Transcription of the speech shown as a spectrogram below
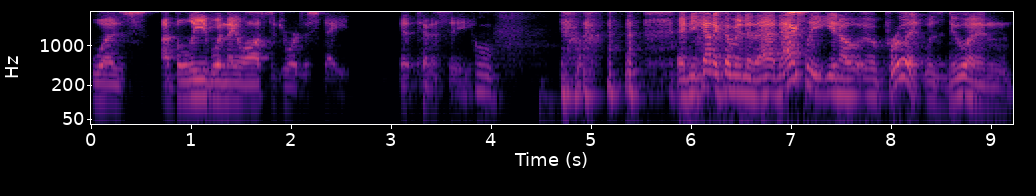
was, I believe, when they lost to Georgia State at Tennessee. and you kind of come into that. And actually, you know, uh, Pruitt was doing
